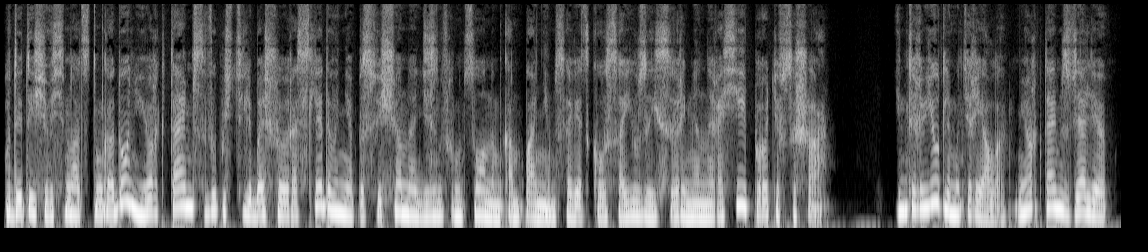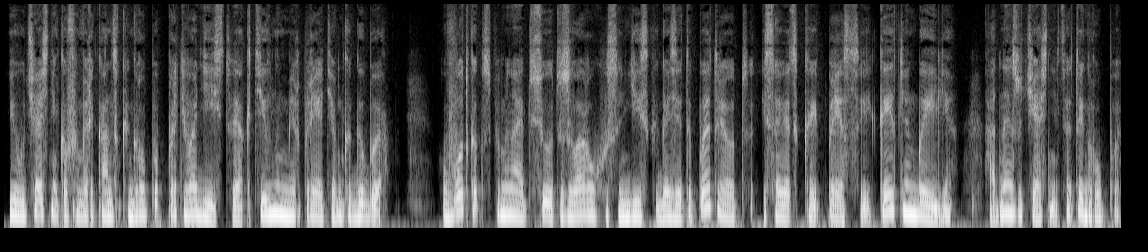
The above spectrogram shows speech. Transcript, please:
В 2018 году «Нью-Йорк Таймс» выпустили большое расследование, посвященное дезинформационным кампаниям Советского Союза и современной России против США – Интервью для материала «Нью-Йорк Таймс» взяли и участников американской группы противодействия активным мероприятиям КГБ. Вот как вспоминает всю эту заваруху с индийской газеты «Патриот» и советской прессой Кейтлин Бейли, одна из участниц этой группы.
